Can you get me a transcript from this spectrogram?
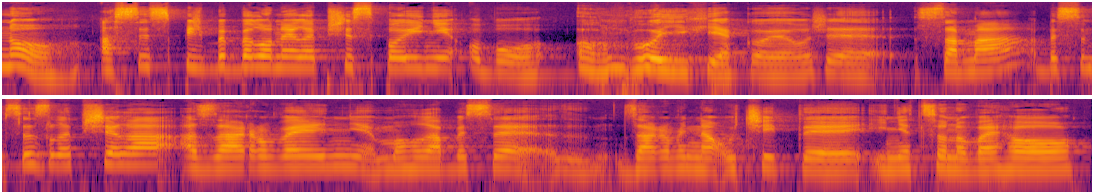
No, asi spíš by bylo nejlepší spojení obo, obojích, jako jo, že sama, aby jsem se zlepšila a zároveň mohla by se zároveň naučit i něco nového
